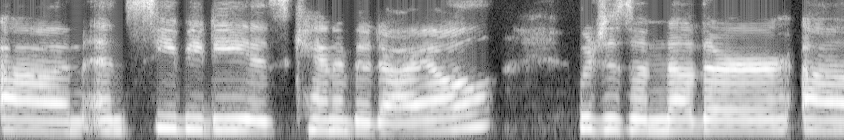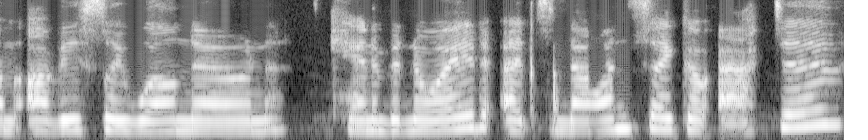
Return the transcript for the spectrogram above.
um, and CBD is cannabidiol, which is another um, obviously well-known cannabinoid. It's non psychoactive.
